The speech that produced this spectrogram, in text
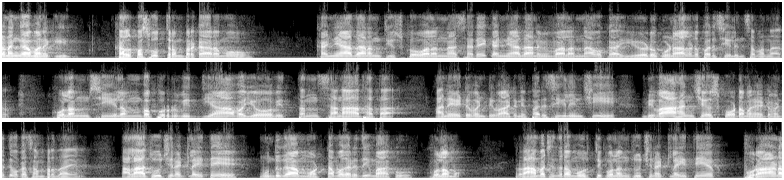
సాధారణంగా మనకి కల్పసూత్రం ప్రకారము కన్యాదానం తీసుకోవాలన్నా సరే కన్యాదానం ఇవ్వాలన్నా ఒక ఏడు గుణాలను పరిశీలించమన్నారు. కులం శీలం వపుర్విద్య వయోవిత్తం సనాథత అనేటువంటి వాటిని పరిశీలించి వివాహం చేసుకోవటం అనేటువంటిది ఒక సంప్రదాయం. అలా చూచినట్లయితే ముందుగా మొట్టమొదటిది మాకు కులము. రామచంద్రమూర్తి కులం చూచినట్లయితే పురాణ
